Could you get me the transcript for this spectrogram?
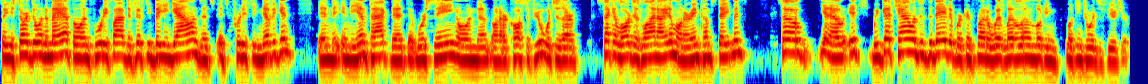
So you start doing the math on 45 to 50 billion gallons. It's, it's pretty significant in the, in the impact that, that we're seeing on, uh, on our cost of fuel, which is our second largest line item on our income statements. So, you know, it's, we've got challenges today that we're confronted with, let alone looking, looking towards the future.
